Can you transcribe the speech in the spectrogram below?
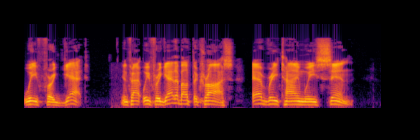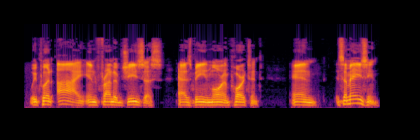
we forget. In fact, we forget about the cross every time we sin. We put I in front of Jesus as being more important. And it's amazing.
